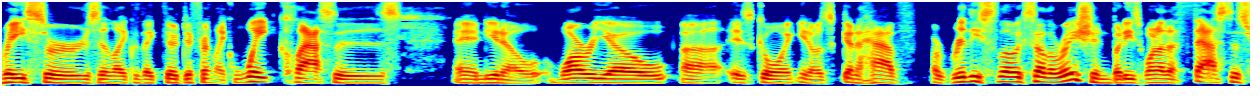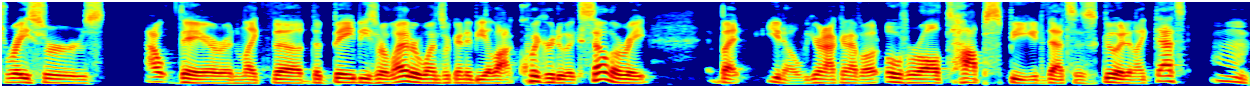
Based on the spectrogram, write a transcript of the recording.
racers and like like their different like weight classes and you know Wario uh, is going you know is going to have a really slow acceleration, but he's one of the fastest racers out there, and like the the babies or lighter ones are going to be a lot quicker to accelerate, but you know you're not going to have an overall top speed that's as good, and like that's. Mm,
